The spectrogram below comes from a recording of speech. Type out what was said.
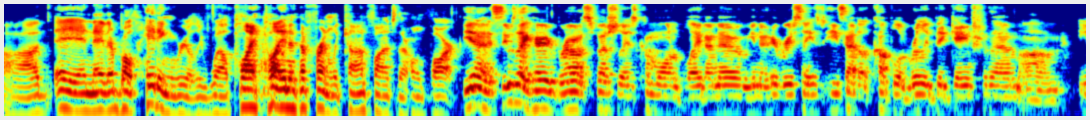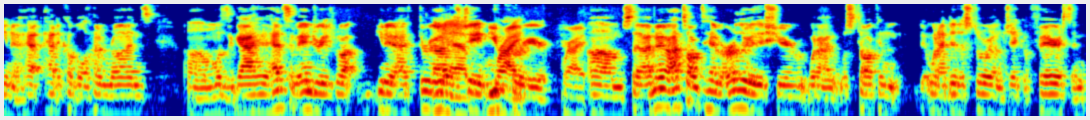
uh, and they, they're both hitting really well, playing playing in the friendly confines of their home park. Yeah, and it seems like Harry Brown especially has come on late. I know, you know, he recently he's, he's had a couple of really big games for them. Um, you know, had a couple of home runs. Um, was a guy who had some injuries, you know, throughout Yeah, his JMU right. career. Right. Um, so I know I talked to him earlier this year when I was talking when I did a story on Jacob Ferris, and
